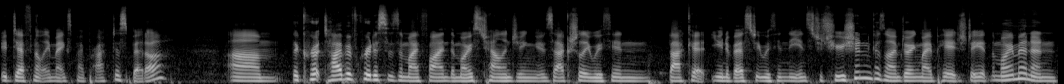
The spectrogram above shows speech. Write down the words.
it definitely makes my practice better. Um, the cr- type of criticism I find the most challenging is actually within back at university within the institution because I'm doing my PhD at the moment and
